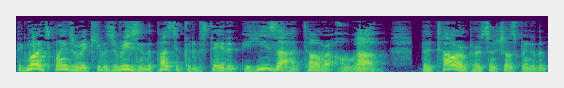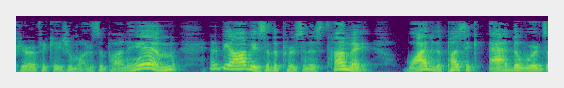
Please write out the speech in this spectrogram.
The Gemara explains Rabbi Akiva's reasoning. The pasuk could have stated, "Vihiza haTorah alav." The tower person shall sprinkle the purification waters upon him, and it'd be obvious that the person is tame. Why did the pasuk add the words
